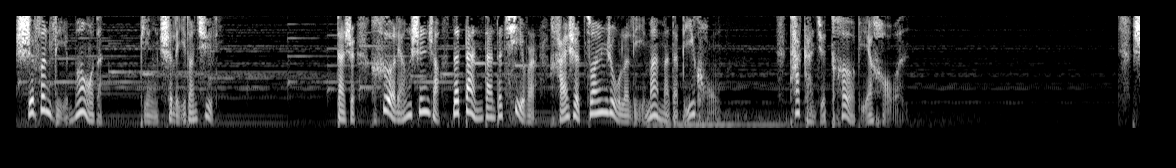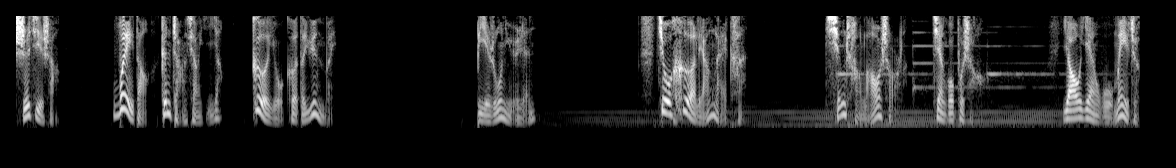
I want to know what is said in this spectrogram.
十分礼貌的秉持了一段距离，但是贺良身上那淡淡的气味还是钻入了李曼曼的鼻孔，他感觉特别好闻。实际上，味道跟长相一样，各有各的韵味。比如女人，就贺良来看，情场老手了，见过不少妖艳妩媚者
